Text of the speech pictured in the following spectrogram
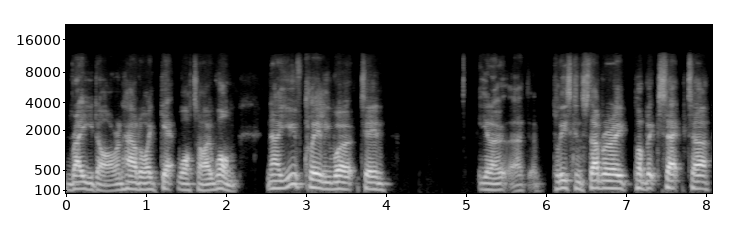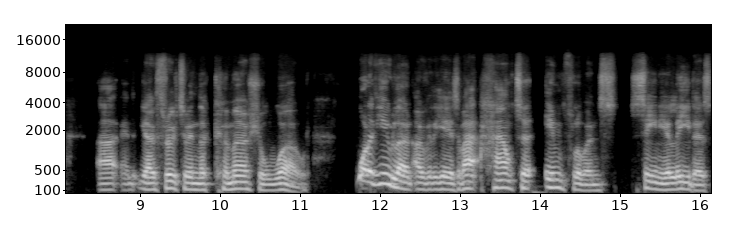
radar and how do I get what I want. Now, you've clearly worked in, you know, uh, police constabulary, public sector, uh, and you know, through to in the commercial world. What have you learned over the years about how to influence senior leaders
